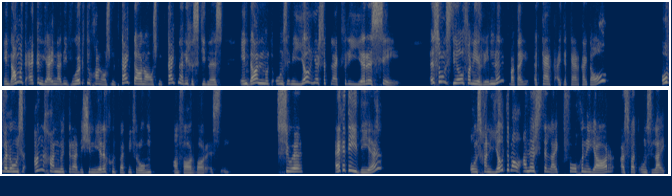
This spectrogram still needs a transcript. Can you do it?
en dan moet ek en jy na die woord toe gaan. Ons moet kyk daarna, ons moet kyk na die geskiedenis En dan moet ons in die heel eerste plek vir die Here sê, is ons deel van die remnant wat hy 'n kerk uit 'n kerk uithaal? Of wil ons aangaan met tradisionele goed wat nie vir hom aanvaarbaar is nie? So ek het 'n idee. Ons gaan heeltemal anders te lyk volgende jaar as wat ons lyk.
